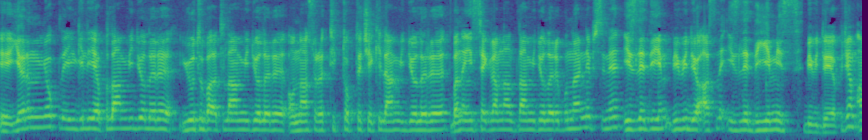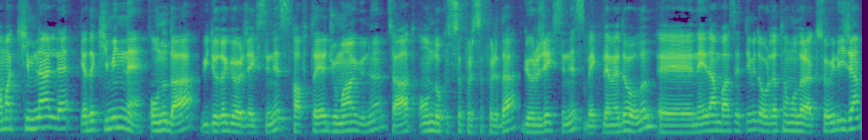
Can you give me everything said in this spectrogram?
Ee, yarınım yokla ilgili yapılan videoları, YouTube'a atılan videoları, ondan sonra TikTok'ta çekilen videoları, bana Instagram'dan atılan videoları bunların hepsini izlediğim bir video aslında izlediğimiz bir video yapacağım ama kimlerle ya da kiminle onu da videoda göreceksiniz. Haftaya cuma günü saat 19.00'da göreceksiniz. Beklemede olun. Ee, neyden bahsettiğimi de orada tam olarak söyleyeceğim.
